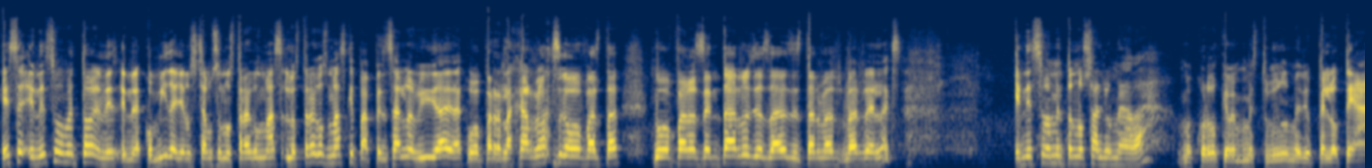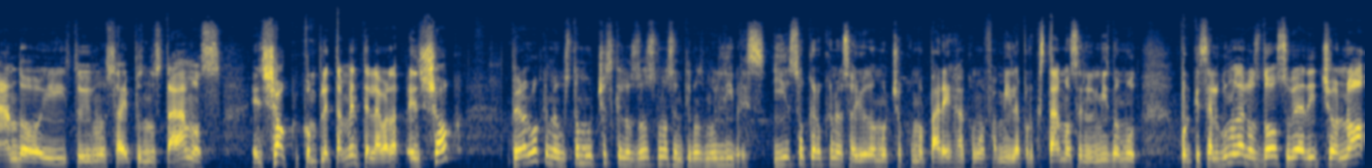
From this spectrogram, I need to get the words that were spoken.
Ese, en ese momento, en, la comida, ya nos echamos unos tragos más, los tragos más que para pensar en la vida, como para relajarnos, como para estar, como para sentarnos, ya sabes, estar más, más relax. En ese momento no salió nada. Me acuerdo que me estuvimos medio peloteando y estuvimos ahí, pues no estábamos en shock completamente, la verdad, en shock. Pero algo que me gustó mucho es que los dos nos sentimos muy libres. Y eso creo que nos ayuda mucho como pareja, como familia, porque estábamos en el mismo mood. Porque si alguno de los dos hubiera dicho, no,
